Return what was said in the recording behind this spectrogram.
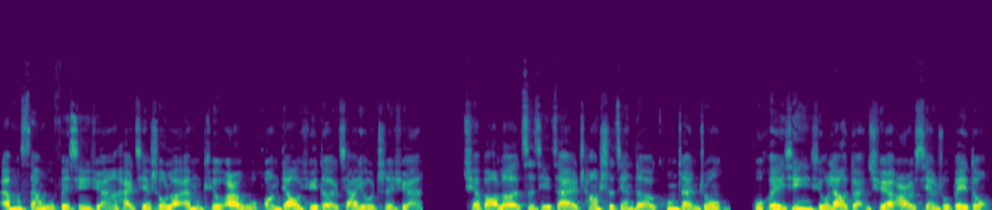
，M 三五飞行员还接受了 MQ 二五黄貂鱼的加油支援，确保了自己在长时间的空战中不会因油料短缺而陷入被动。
